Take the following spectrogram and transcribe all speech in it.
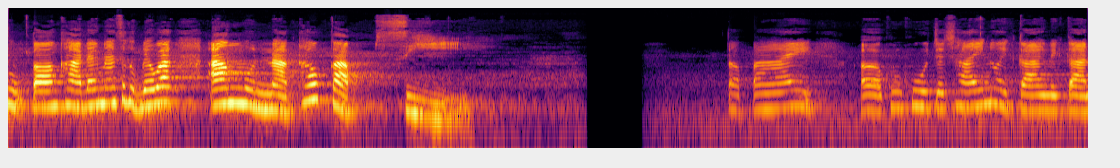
ถูกต้องค่ะ ดังนั้นสรุปได้ว่าองุ่นหนักเท่ากับสี่ต่อไป คุณครูจะใช้หน่วยกลางในการ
